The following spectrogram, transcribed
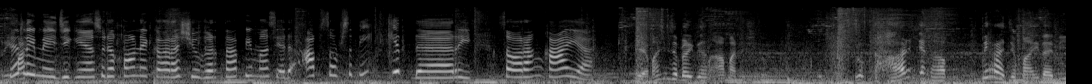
Deadly Magic-nya sudah connect ke arah Sugar tapi masih ada absorb sedikit dari seorang kaya. Ya masih bisa balik dengan aman di situ. Lu Harit yang hampir aja mati tadi.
